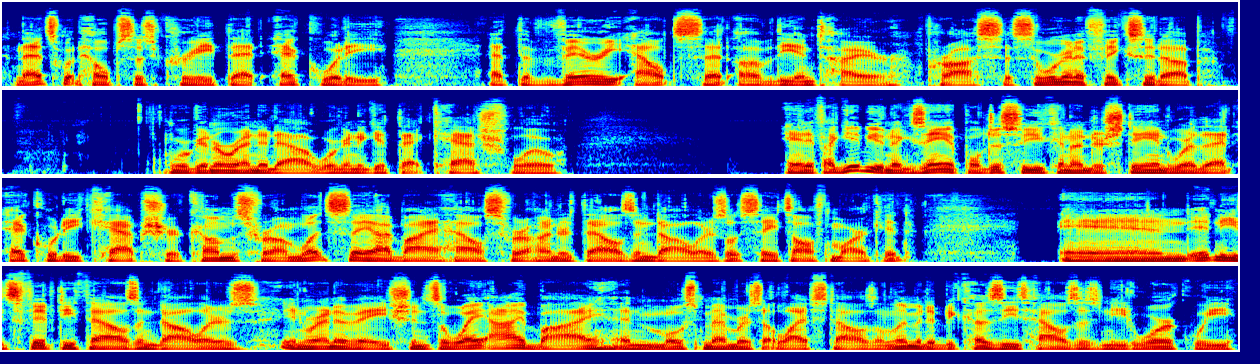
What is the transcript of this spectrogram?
And that's what helps us create that equity at the very outset of the entire process. So we're going to fix it up. We're going to rent it out. We're going to get that cash flow and if I give you an example, just so you can understand where that equity capture comes from, let's say I buy a house for $100,000. Let's say it's off market and it needs $50,000 in renovations. The way I buy, and most members at Lifestyles Unlimited, because these houses need work, we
